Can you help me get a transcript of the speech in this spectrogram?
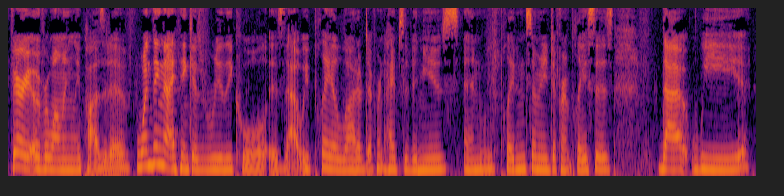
very overwhelmingly positive. One thing that I think is really cool is that we play a lot of different types of venues and we've played in so many different places that we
